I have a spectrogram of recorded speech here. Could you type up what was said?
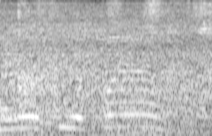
You want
